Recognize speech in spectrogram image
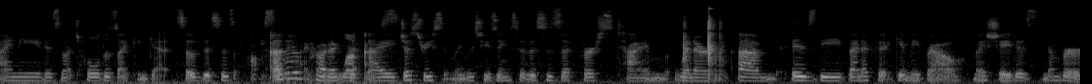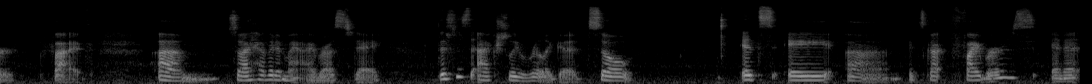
I need as much hold as I can get. So this is awesome. other I product love that I just recently was using, so this is a first time winner, um, is the Benefit Gimme Brow. My shade is number five. Um, so I have it in my eyebrows today. This is actually really good. So it's a, um, it's got fibers in it.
